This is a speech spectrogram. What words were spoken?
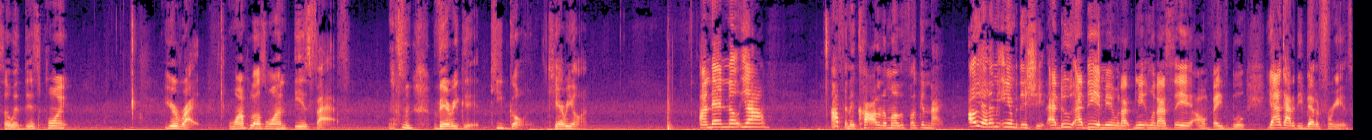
So at this point, you're right. One plus one is five. Very good. Keep going. Carry on. On that note, y'all, I'm finna call it a motherfucking night. Oh yeah, let me end with this shit. I do. I did mean when I mean when I said on Facebook, y'all got to be better friends.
